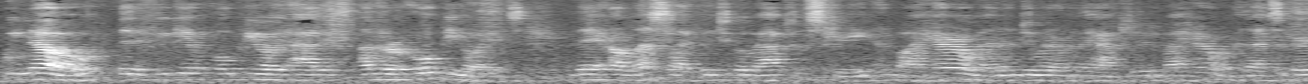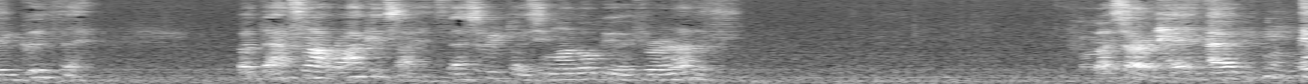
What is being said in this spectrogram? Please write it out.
we know that if we give opioid addicts other opioids, they are less likely to go back to the street and buy heroin and do whatever they have to do to buy heroin. And that's a very good thing. But that's not rocket science. That's replacing one opioid for another. But sorry, I, I,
